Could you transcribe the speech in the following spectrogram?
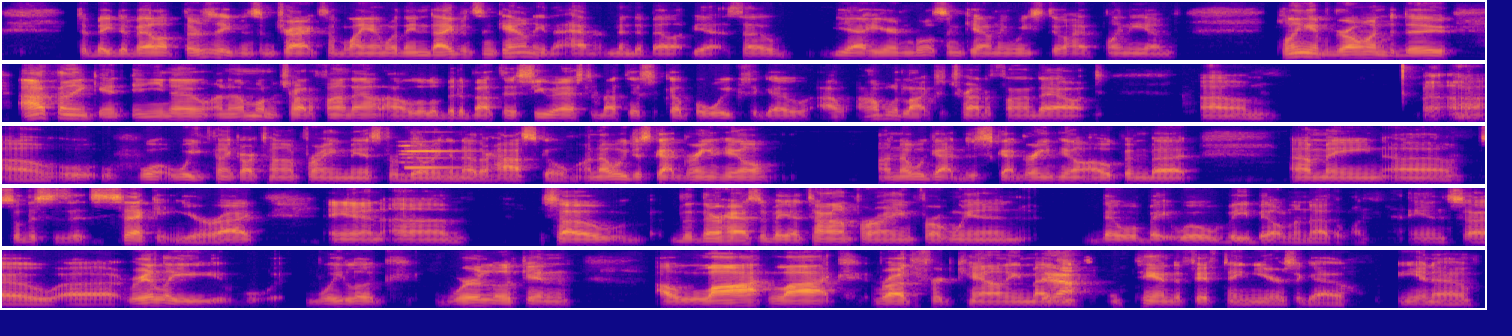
to be developed. There's even some tracts of land within Davidson County that haven't been developed yet. So yeah, here in Wilson County, we still have plenty of plenty of growing to do. I think, and, and you know, and I'm going to try to find out a little bit about this. You asked about this a couple of weeks ago. I, I would like to try to find out um, uh, uh what we think our time frame is for building another high school. I know we just got Green Hill. I know we got just got Green Hill open, but I mean, uh, so this is its second year, right? And um, so th- there has to be a time frame for when there will be we'll be building another one. And so uh, really we look we're looking a lot like rutherford county maybe yeah. 10 to 15 years ago you know?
